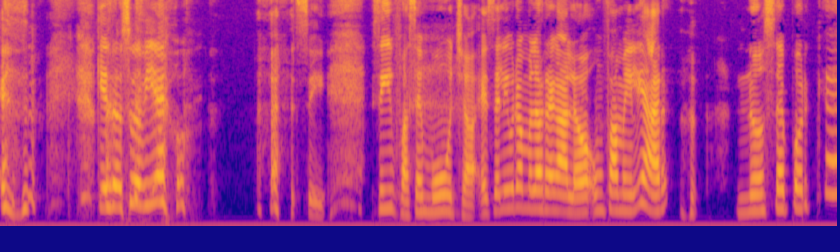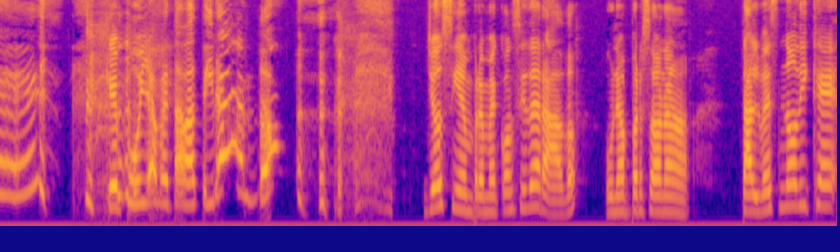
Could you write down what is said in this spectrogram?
que eso es viejo. sí, sí, fue hace mucho. Ese libro me lo regaló un familiar. No sé por qué. ¿Qué puya me estaba tirando? yo siempre me he considerado una persona, tal vez no di que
